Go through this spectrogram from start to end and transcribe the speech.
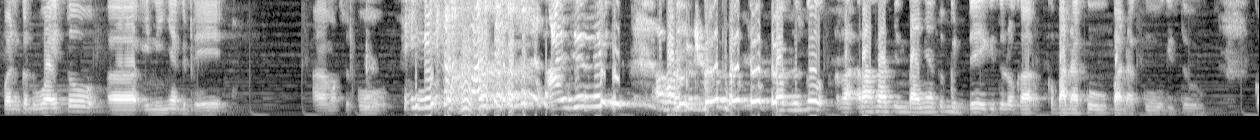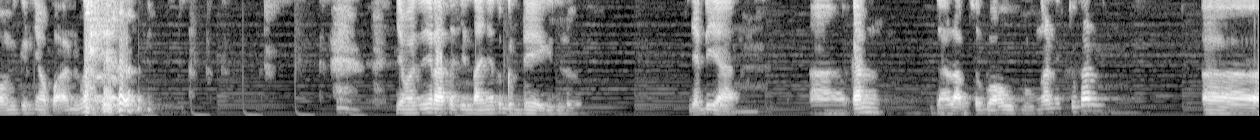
poin kedua itu eh, ininya gede Eh, maksudku Ini? Anjir nih. Apa maksudku ra- rasa cintanya tuh gede gitu loh Kak, kepadaku padaku gitu. Kau mikirnya apaan? Ya maksudnya rasa cintanya tuh gede gitu loh. Jadi ya eh, kan dalam sebuah hubungan itu kan eh,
